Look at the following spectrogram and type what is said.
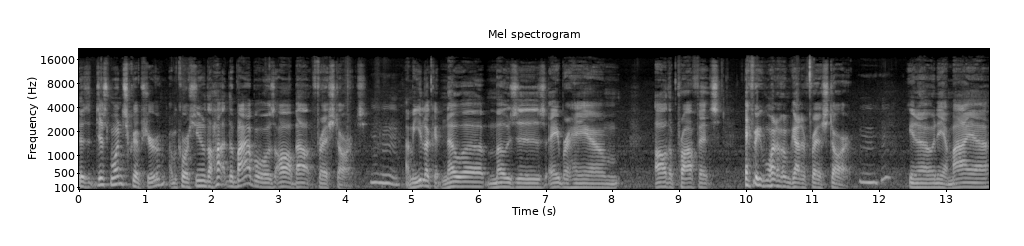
there's just one scripture. Of course, you know the the Bible is all about fresh starts. Mm-hmm. I mean, you look at Noah, Moses, Abraham, all the prophets. Every one of them got a fresh start. Mm-hmm. You know, Nehemiah.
